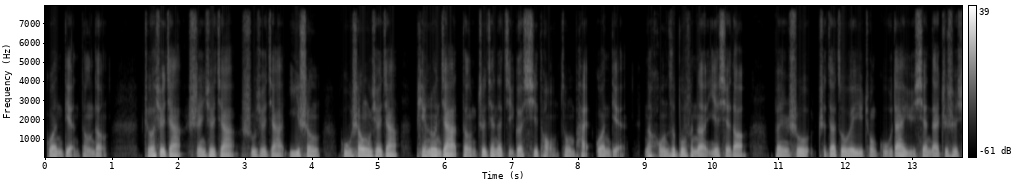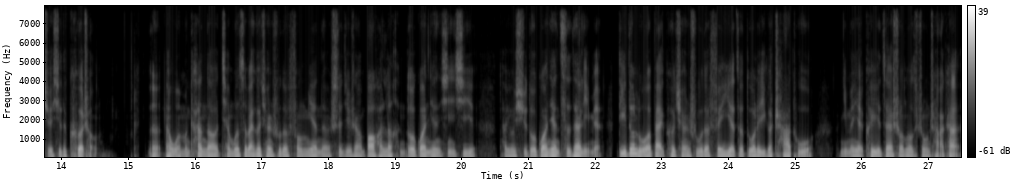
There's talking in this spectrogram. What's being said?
观点等等，哲学家、神学家、数学家、医生、古生物学家、评论家等之间的几个系统、宗派、观点。那红字部分呢，也写到，本书旨在作为一种古代与现代知识学习的课程。呃，那我们看到钱伯斯百科全书的封面呢，实际上包含了很多关键信息，它有许多关键词在里面。狄德罗百科全书的扉页则多了一个插图，你们也可以在 show notes 中查看。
